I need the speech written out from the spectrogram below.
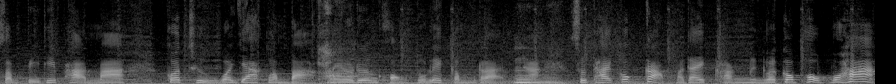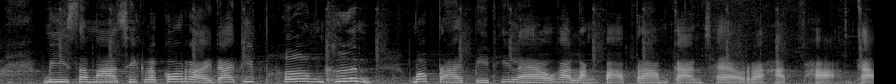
2-3ปีที่ผ่านมา ก็ถือว่ายากลำบากในเรื่องของตัวเลขกำไรนะสุดท้ายก็กลับมาได้ครั้งหนึ่ง แล้วก็พบว่ามีสมาชิกแล้วก็รายได้ที่เพิ่มขึ้นเมื่อปลายปีที่แล้วค่ะ หลังปราบปรามการแชร์รหัสผ่านค่ะ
